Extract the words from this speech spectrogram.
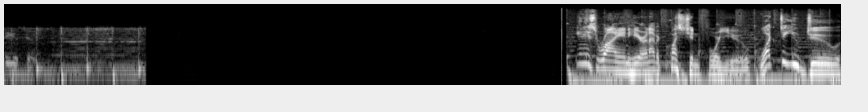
See you soon. It is Ryan here, and I have a question for you. What do you do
